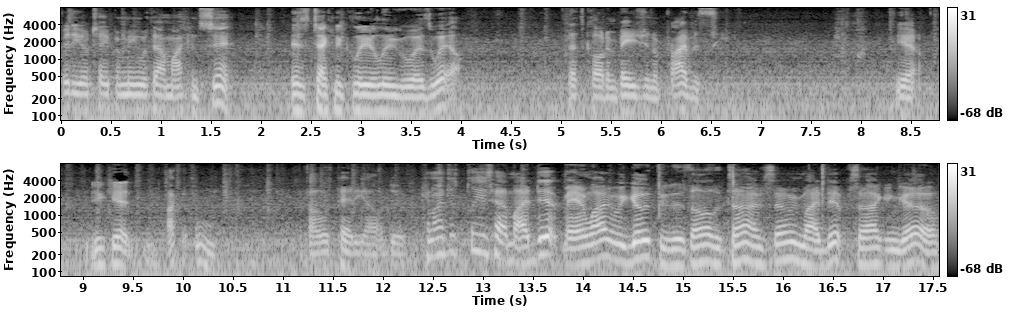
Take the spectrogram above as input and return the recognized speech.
videotaping me without my consent is technically illegal as well. That's called invasion of privacy. Yeah, you get. I could. Ooh, if I was petty, I would do it. Can I just please have my dip, man? Why do we go through this all the time? Show me my dip so I can go.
